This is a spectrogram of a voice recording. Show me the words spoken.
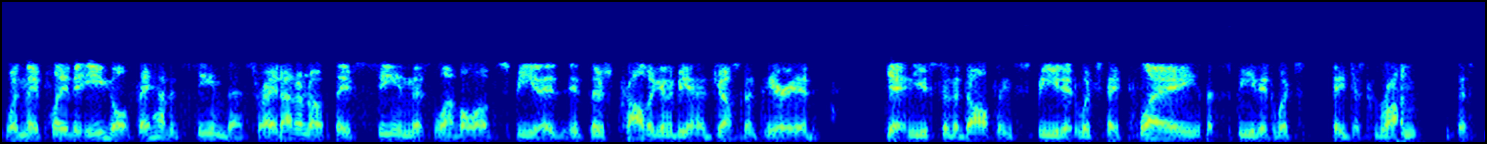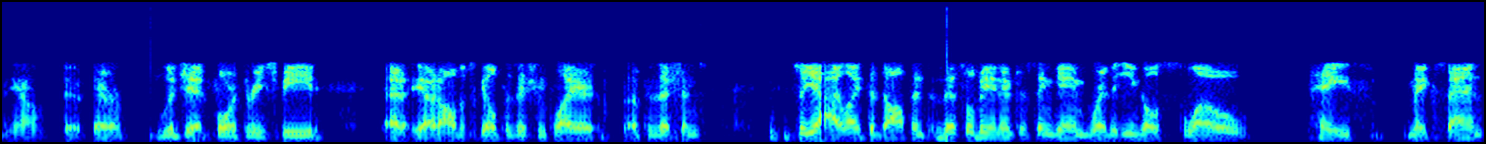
When they play the Eagles, they haven't seen this, right? I don't know if they've seen this level of speed. It, it, there's probably going to be an adjustment period getting used to the Dolphins' speed at which they play, the speed at which they just run. This, you know, their, legit four-three speed at, you know, at all the skill position player uh, positions. So yeah, I like the Dolphins. This will be an interesting game where the Eagles' slow pace makes sense.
